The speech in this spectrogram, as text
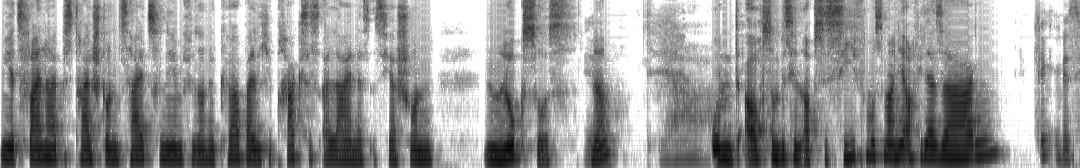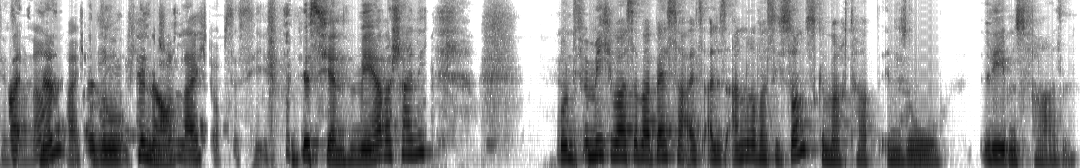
mir zweieinhalb bis drei Stunden Zeit zu nehmen für so eine körperliche Praxis allein. Das ist ja schon ein Luxus, Ja. ne? Ja. Und auch so ein bisschen obsessiv, muss man ja auch wieder sagen. Klingt ein bisschen Weil- so, ne? ne? Also, genau. schon leicht obsessiv. Ein bisschen mehr wahrscheinlich. Und für mich war es aber besser als alles andere, was ich sonst gemacht habe in so Lebensphasen.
